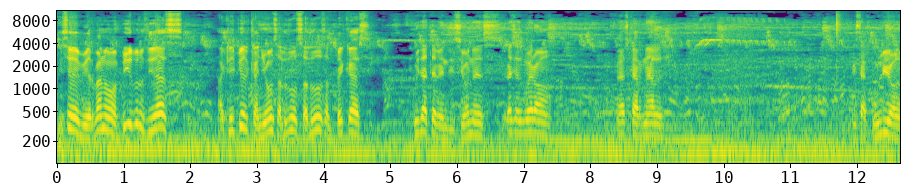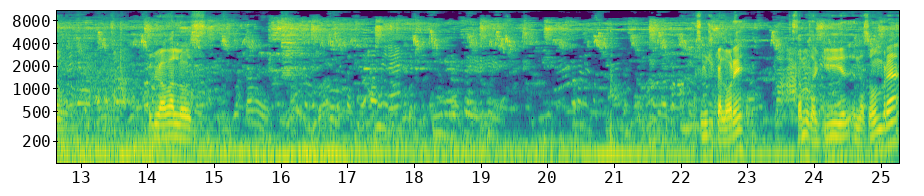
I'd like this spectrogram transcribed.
Dice mi hermano, Pillos, buenos días. Aquí al pie del cañón, saludos, saludos al Pecas. Cuídate, bendiciones. Gracias, güero. Gracias, carnal. Aquí está Julio. Julio Ábalos. Hace mucho calor, ¿eh? Estamos aquí en la sombra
